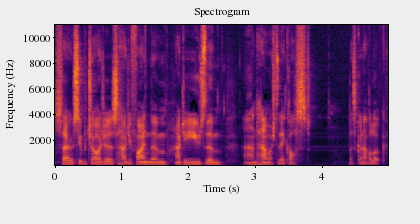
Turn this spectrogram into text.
So, superchargers, how do you find them? How do you use them? And how much do they cost? Let's go and have a look.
